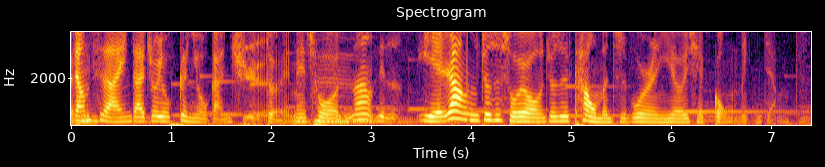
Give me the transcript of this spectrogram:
讲起来应该就又更有感觉。对，没错，那也让就是所有就是看我们直播人也有一些共鸣，这样子。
